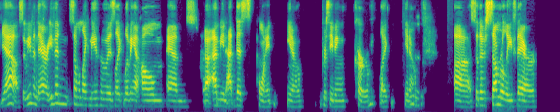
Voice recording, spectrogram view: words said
yeah so even there even someone like me who is like living at home and uh, i mean at this point you know receiving CERB like you know uh so there's some relief there.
